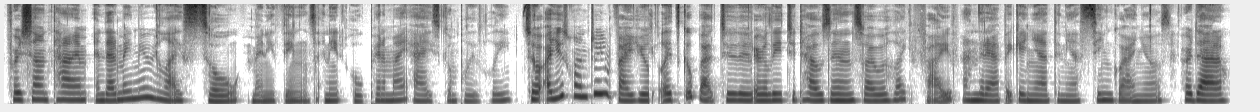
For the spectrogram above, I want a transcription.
for some time and that made me realize so many things and it opened my eyes completely. So I just want to invite you, let's go back to the early 2000s. So I was like five. Andrea pequeña tenía cinco años. Her dad,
